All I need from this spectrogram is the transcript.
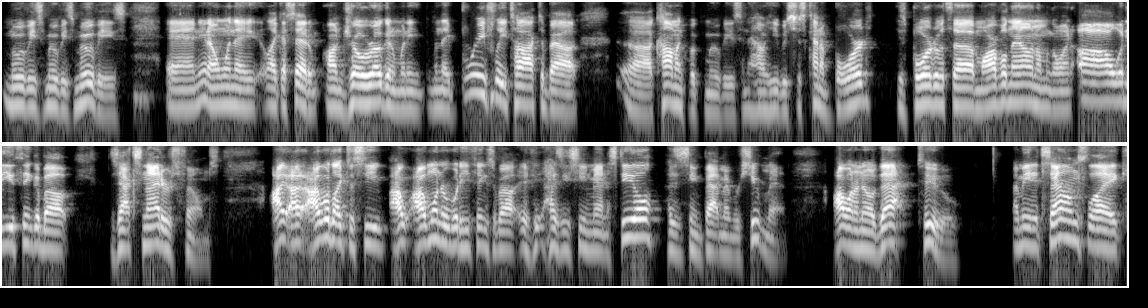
movies, movies, movies. And you know, when they, like I said, on Joe Rogan, when he when they briefly talked about uh, comic book movies and how he was just kind of bored. He's bored with uh, Marvel now, and I'm going, oh, what do you think about Zack Snyder's films? I, I, I would like to see. I, I wonder what he thinks about. If has he seen Man of Steel? Has he seen Batman vs Superman? I want to know that too. I mean, it sounds like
